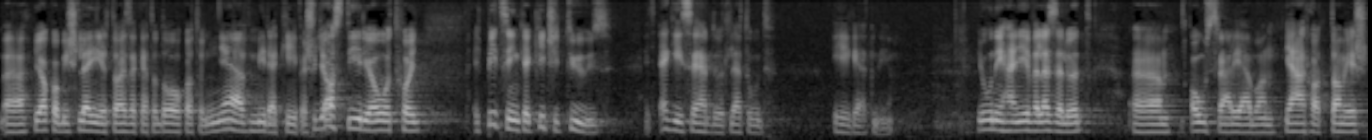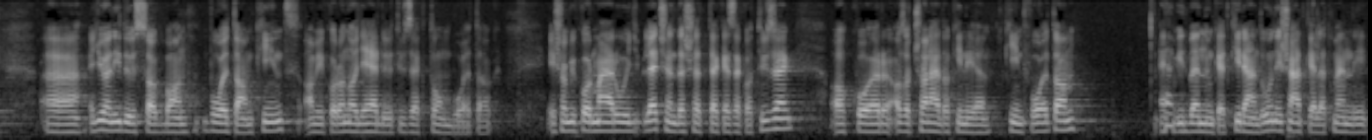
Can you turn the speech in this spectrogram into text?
e, Jakab is leírta ezeket a dolgokat, hogy nyelv mire képes. Ugye azt írja ott, hogy egy picinke kicsi tűz egy egész erdőt le tud égetni. Jó néhány évvel ezelőtt e, Ausztráliában járhattam, és egy olyan időszakban voltam kint, amikor a nagy erdőtüzek tomboltak. És amikor már úgy lecsendesedtek ezek a tüzek, akkor az a család, akinél kint voltam, elvitt bennünket kirándulni, és át kellett menni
